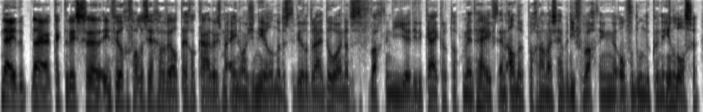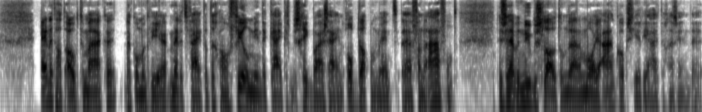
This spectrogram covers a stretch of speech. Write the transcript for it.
Nee, nou ja, kijk, er is, eh, in veel gevallen zeggen we wel tegen elkaar... er is maar één origineel en dat is De Wereld Draait Door. En dat is de verwachting die, eh, die de kijker op dat moment heeft. En andere programma's hebben die verwachting eh, onvoldoende kunnen inlossen. En het had ook te maken, daar kom ik weer... met het feit dat er gewoon veel minder kijkers beschikbaar zijn... op dat moment van de avond. Dus we hebben nu besloten om daar een mooie aankoopserie uit te gaan zenden.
